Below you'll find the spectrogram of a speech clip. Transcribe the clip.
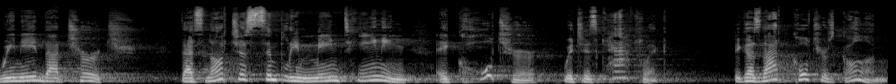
We need that church that's not just simply maintaining a culture which is Catholic, because that culture is gone.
